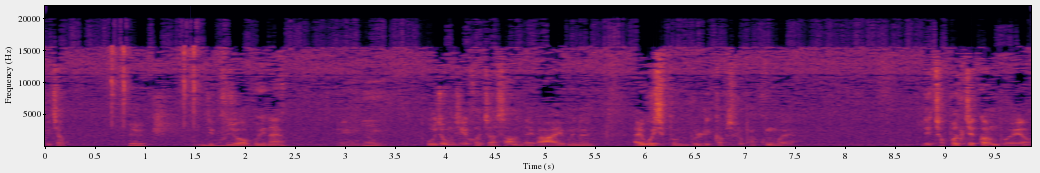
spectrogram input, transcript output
그죠? 네. 이제 구조가 보이나요? 예. 그냥 보정시 거쳐서 내가 알고 있는 알고 싶은 물리값으로 바꾼 거예요. 근데 첫 번째 건 뭐예요?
